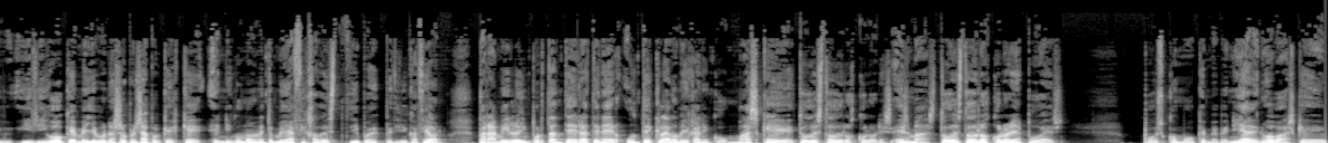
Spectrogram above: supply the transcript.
Y, digo que me llevé una sorpresa porque es que en ningún momento me había fijado este tipo de especificación. Para mí lo importante era tener un teclado mecánico, más que todo esto de los colores. Es más, todo esto de los colores, pues, pues como que me venía de nuevas, que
